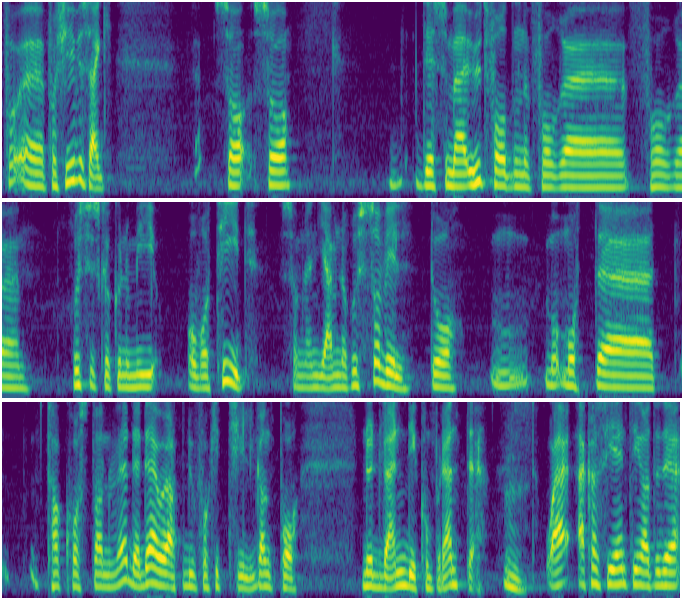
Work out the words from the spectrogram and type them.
for, uh, forskyve seg. Så, så, det som er utfordrende for, for russisk økonomi over tid, som den jevne russer vil da måtte eh, ta kostnaden ved det, det er jo at du får ikke tilgang på nødvendige komponenter. Mm. Og jeg, jeg, kan si en ting at det,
